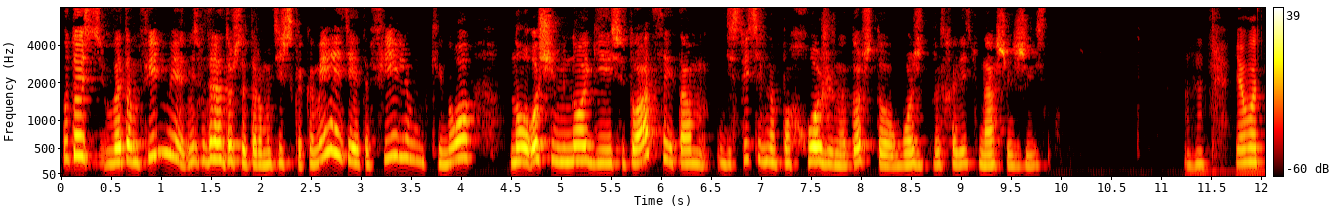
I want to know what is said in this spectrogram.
Ну, то есть в этом фильме, несмотря на то, что это романтическая комедия, это фильм, кино, но очень многие ситуации там действительно похожи на то, что может происходить в нашей жизни. Я вот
